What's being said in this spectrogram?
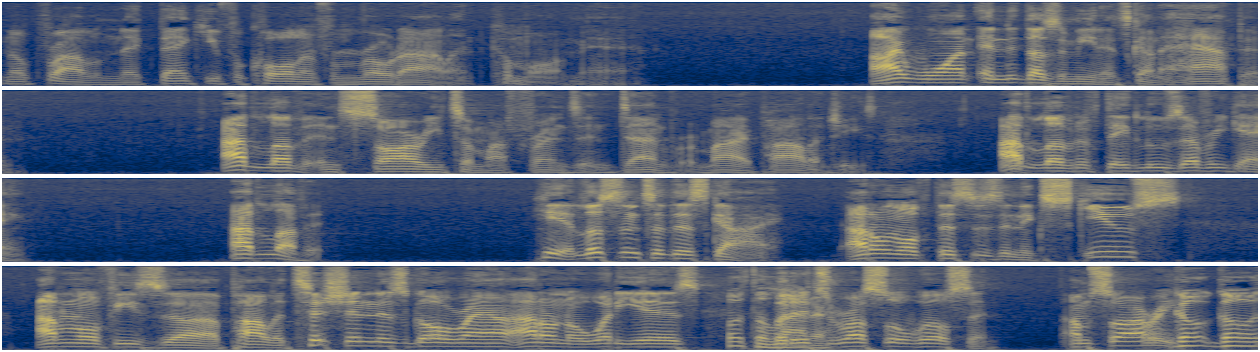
No problem, Nick. Thank you for calling from Rhode Island. Come on, man. I want, and it doesn't mean it's going to happen. I'd love it, and sorry to my friends in Denver. My apologies. I'd love it if they lose every game. I'd love it. Here, listen to this guy. I don't know if this is an excuse. I don't know if he's a politician this go around. I don't know what he is. Go but it's Russell Wilson. I'm sorry. Go go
